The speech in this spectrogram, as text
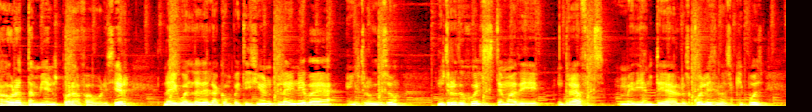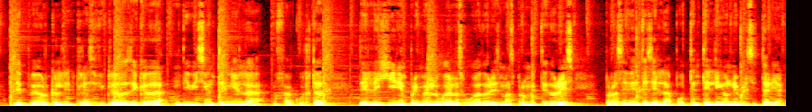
ahora también para favorecer la igualdad de la competición, la NBA introdujo el sistema de drafts mediante a los cuales los equipos de peor clasificados de cada división tenían la facultad de elegir en primer lugar los jugadores más prometedores procedentes de la potente liga universitaria,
